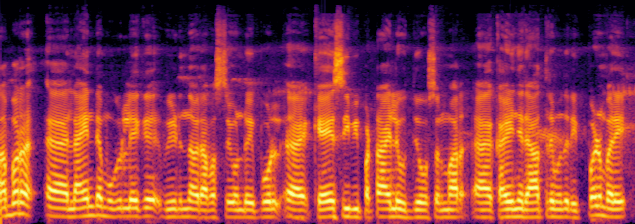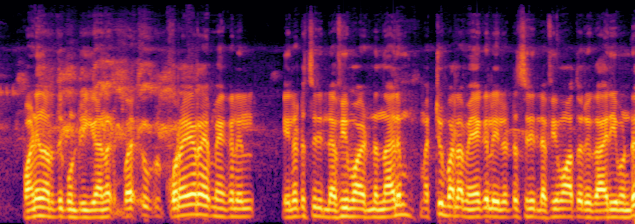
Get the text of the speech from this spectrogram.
റബ്ബർ ലൈനിന്റെ മുകളിലേക്ക് വീഴുന്ന ഒരവസ്ഥയുണ്ട്. ഇപ്പോൾ കെ എസ് സി ബി പട്ടാളിലെ ഉദ്യോഗസ്ഥന്മാർ കഴിഞ്ഞ രാത്രി മുതൽ ഇപ്പോഴും വരെ പണി നടത്തിക്കൊണ്ടിരിക്കുകയാണ്. കുറേയേറെ മേഖലയിൽ ഇലക്ട്രിസിറ്റി ലഭ്യമായിട്ടുണ്ട്. എന്നാലും മറ്റു പല മേഖലയിൽ ഇലക്ട്രിസിറ്റി ലഭ്യമാകാത്തൊരു കാര്യമുണ്ട്.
